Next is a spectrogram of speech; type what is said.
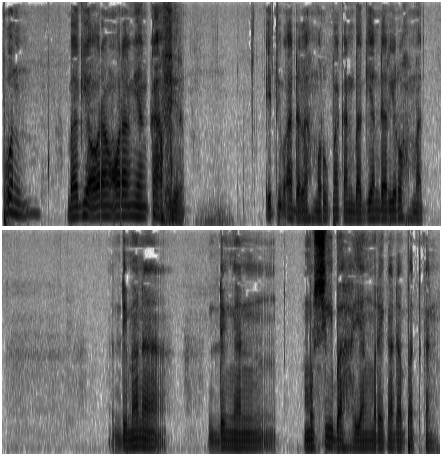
Pun bagi orang-orang yang kafir itu adalah merupakan bagian dari rahmat. Di mana dengan musibah yang mereka dapatkan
